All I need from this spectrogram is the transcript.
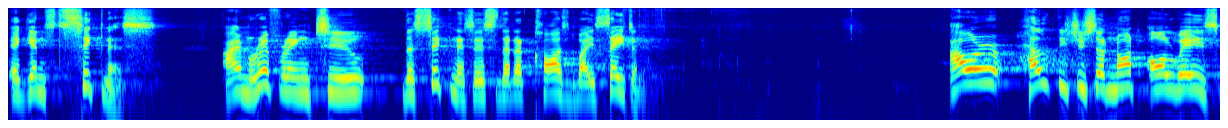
against sickness, I'm referring to the sicknesses that are caused by Satan. Our health issues are not always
